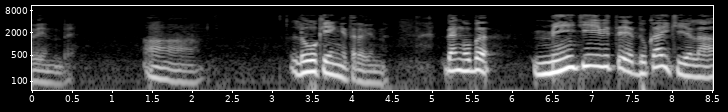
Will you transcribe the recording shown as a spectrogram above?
වෙන්න ආ ලෝකයෙන් එතර වෙන්න දැන් ඔබ මේ ජීවිතයේ දුකයි කියලා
